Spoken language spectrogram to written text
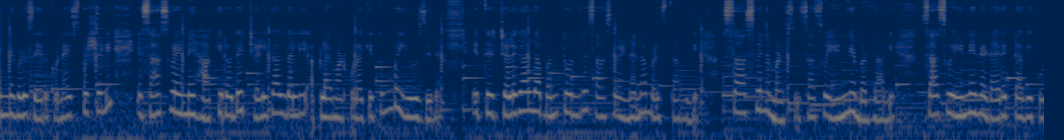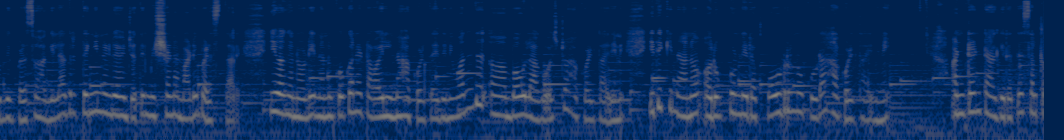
ಎಣ್ಣೆಗಳು ಸೇರಿಕೊಂಡೆ. ಎಸ್ಪೆಷಲಿ ಸಾಸಿವೆ ಎಣ್ಣೆ ಹಾಕಿರೋದೇ ಚಳಿಗಾಲದಲ್ಲಿ ಅಪ್ಲೈ ಮಾಡ್ಕೊಳ್ಳೋಕ್ಕೆ ತುಂಬ ಯೂಸ್ ಇದೆ. ಇದು ಚಳಿಗಾಲ ಬಂತು ಅಂದರೆ ಸಾಸಿವೆ ಎಣ್ಣೆನ ಬಳಸ್ತಾ ಹೋಗಿ. ಸಾಸಿವೆನ ಬಳಸಿ ಸಾಸಿವೆ ಎಣ್ಣೆ ಬದಲಾಗಿ. ಸಾಸಿವೆ ಎಣ್ಣೆನ ಡೈರೆಕ್ಟಾಗಿ ಕೂದಲಿಗೆ ಬಳಸೋ ಹಾಗಿಲ್ಲ. ಆದರೆ ತೆಂಗಿನ ಎಣ್ಣೆ ಜೊತೆ ಮಿಶ್ರಣ ಮಾಡಿ ಬಳಸ್ತಾರೆ. ಇವಾಗ ನೋಡಿ ನಾನು ಕೊಕೊನಟ್ ಆಯಿಲ್ನ ಹಾಕ್ಕೊಳ್ತಾ ಇದ್ದೀನಿ. ಒಂದು ಬೌಲ್ ಆಗುವಷ್ಟು ಹಾಕ್ಕೊಳ್ತಾ ಇದ್ದೀನಿ. ಇದಕ್ಕೆ ನಾನು ರುಬ್ಕೊಂಡಿರೋ ಪೌಡ್ರನ್ನು ಕೂಡ ಹಾಕ್ಕೊಳ್ತಾ ಇದ್ದೀನಿ. ಅಂಟಂಟಾಗಿರುತ್ತೆ ಸ್ವಲ್ಪ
